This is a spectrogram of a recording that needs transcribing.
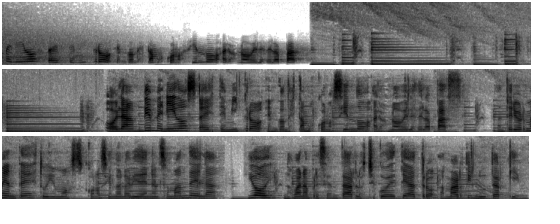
Bienvenidos a este micro en donde estamos conociendo a los Nobeles de la Paz. Hola, bienvenidos a este micro en donde estamos conociendo a los Nobeles de la Paz. Anteriormente estuvimos conociendo la vida de Nelson Mandela y hoy nos van a presentar los chicos de teatro a Martin Luther King.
